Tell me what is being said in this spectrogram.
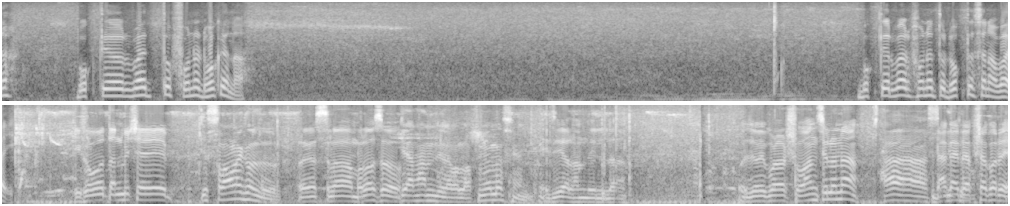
না বক্তিয়ার ভাই তো ফোনে ঢোকে না। বক্তিয়ার ভাইয়ের ফোনে তো ঢুকতেছে না ভাই। কি খবর তানবি সাহেব? আসসালামু আলাইকুম হুজুর। ওয়ালাইকুম আসসালাম ভালো আছো? জি আলহামদুলিল্লাহ ভালো। আপনি ভালো আছেন? এই জি আলহামদুলিল্লাহ। ওই যে ওই পাড়ার সোহান ছিল না? হ্যাঁ হ্যাঁ ঢাকায় ব্যবসা করে?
